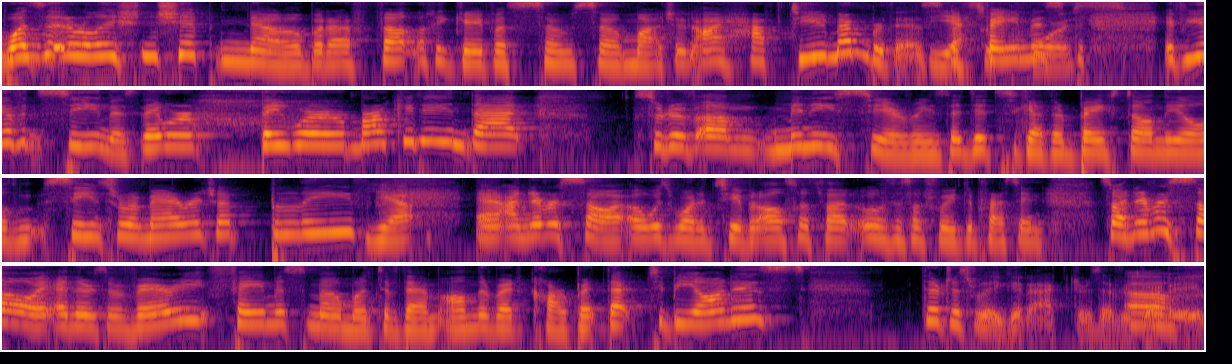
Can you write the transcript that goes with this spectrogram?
Was it a relationship? No, but I felt like it gave us so so much. And I have. Do you remember this? Yes, the of famous. course. If you haven't seen this, they were they were marketing that sort of um, mini series they did together based on the old scenes from a marriage, I believe. Yeah. And I never saw it. I always wanted to, but also thought, oh, this looks really depressing. So I never saw it. And there's a very famous moment of them on the red carpet that, to be honest, they're just really good actors, everybody.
